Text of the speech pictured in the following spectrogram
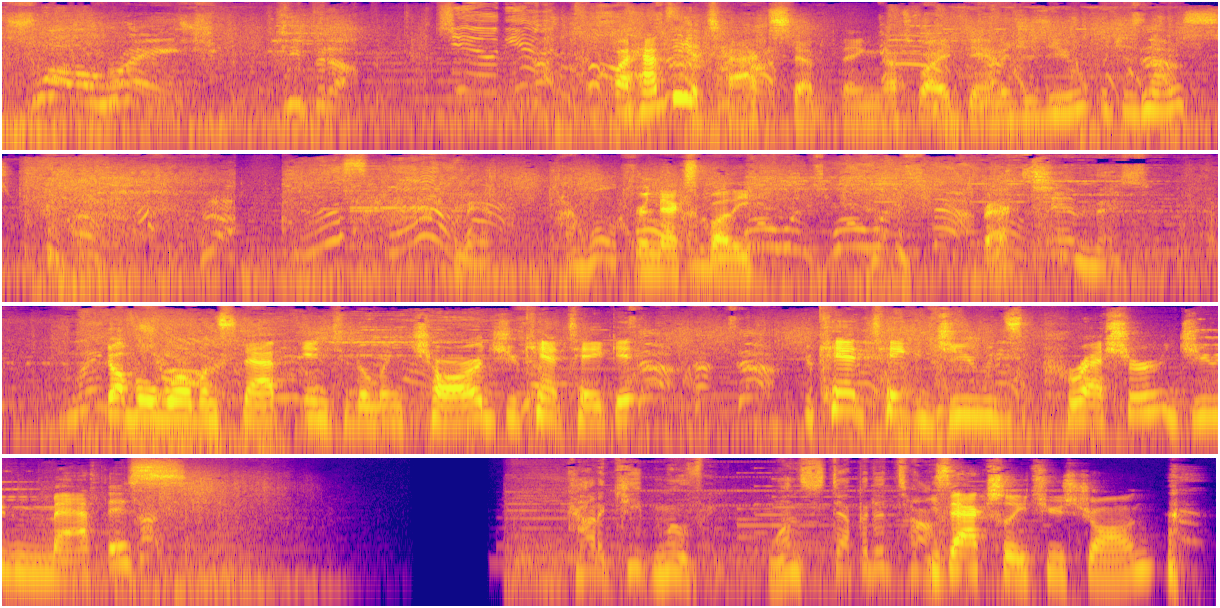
Swallow rage. Keep it up. Oh, I have the attack step thing. That's why it damages you, which is nice. Come here. You're next, buddy. Correct. Double whirlwind snap into the link charge. You can't take it. You can't take Jude's pressure. Jude Mathis. Gotta keep moving, one step at a time. He's actually too strong.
